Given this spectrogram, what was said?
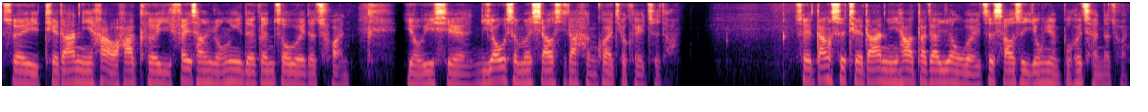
所以铁达尼号它可以非常容易的跟周围的船有一些有什么消息，它很快就可以知道。所以当时铁达尼号大家认为这艘是永远不会沉的船。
